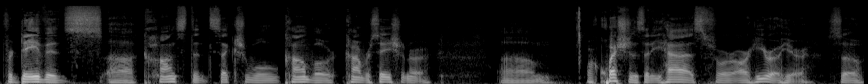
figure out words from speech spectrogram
for David's uh, constant sexual convo- conversation or um, or questions that he has for our hero here. So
